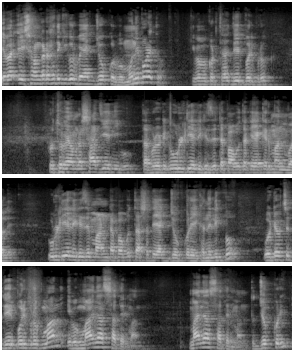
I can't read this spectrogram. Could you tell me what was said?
এবার এই সংখ্যাটার সাথে কী করব? এক যোগ করব। মনে পড়ে তো? কীভাবে করতে হয়? দুইয়ের পরিপূরক। প্রথমে আমরা সাজিয়ে নিব। তারপরে ওটাকে উল্টিয়ে লিখে যেটা পাবো তাকে একের মান বলে। উল্টিয়ে লিখে যে মানটা পাবো, তার সাথে এক যোগ করে এখানে লিখব। ওইটা হচ্ছে দুইয়ের পরিপূরক মান এবং মাইনাস সাতের মান। মাইনাস সাতের মান। তো যোগ করি।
